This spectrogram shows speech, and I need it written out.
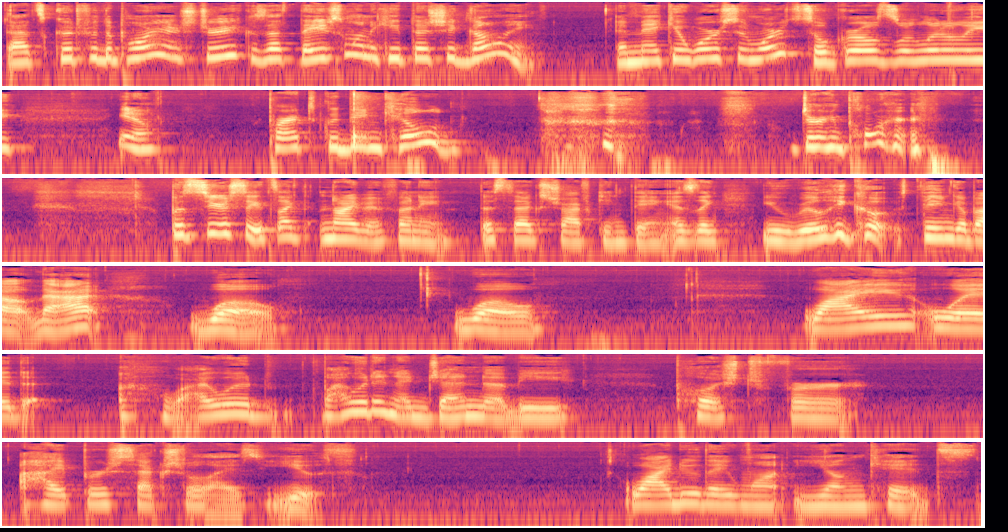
that's good for the porn industry because they just want to keep that shit going and make it worse and worse. So girls are literally, you know, practically being killed during porn. But seriously, it's like not even funny. The sex trafficking thing is like you really go think about that. Whoa, whoa why would why would why would an agenda be pushed for hypersexualized youth? Why do they want young kids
